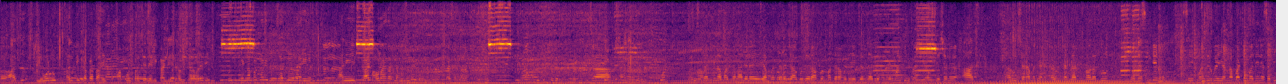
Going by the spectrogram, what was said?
आज निवडणूक अंतिम टप्प्यात आहे. आपण प्रचार रॅली काढली धारू शहरामध्ये. कशा प्रकारे प्रतिसाद मिळत आहे आणि काय भावना आहेत आपल्या मंजूरभाईकडून बावीस तारखेला मतदान आलेलं आहे. या मतदानाच्या अगोदर आपण मतदारामध्ये एक जनजागृती निर्माण केली पाहिजे. या उद्देशाने आज धारूर शहरामध्ये आणि धारूरच्या शहरात भागातून संख्येने शेख मंजूरभाई यांना पाठिंबा देण्यासाठी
